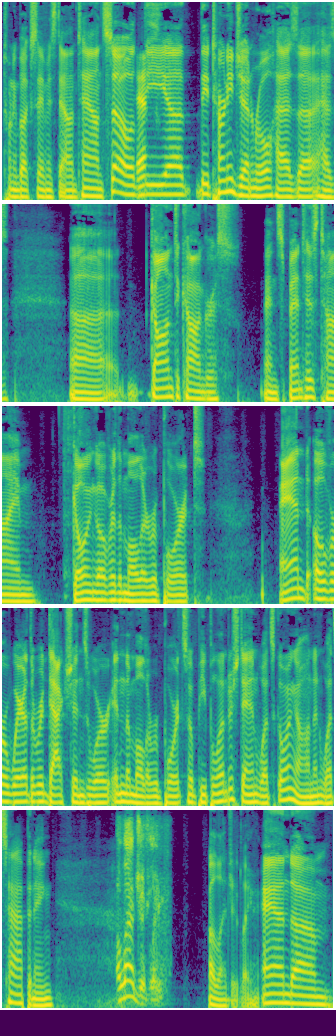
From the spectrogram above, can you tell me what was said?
Twenty bucks same as downtown. So Yeah. the uh, the Attorney General has uh, has uh, gone to Congress and spent his time going over the Mueller report and over where the redactions were in the Mueller report, so people understand what's going on and what's happening. Allegedly. allegedly. And um,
